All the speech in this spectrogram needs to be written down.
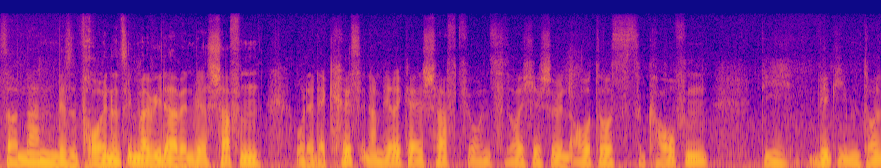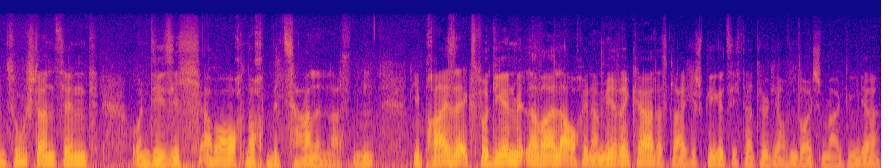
sondern wir freuen uns immer wieder, wenn wir es schaffen oder der Chris in Amerika es schafft, für uns solche schönen Autos zu kaufen, die wirklich im tollen Zustand sind und die sich aber auch noch bezahlen lassen. Die Preise explodieren mittlerweile auch in Amerika. Das gleiche spiegelt sich natürlich auf dem deutschen Markt wieder.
